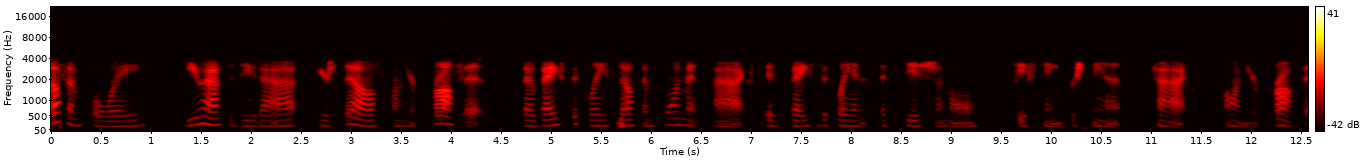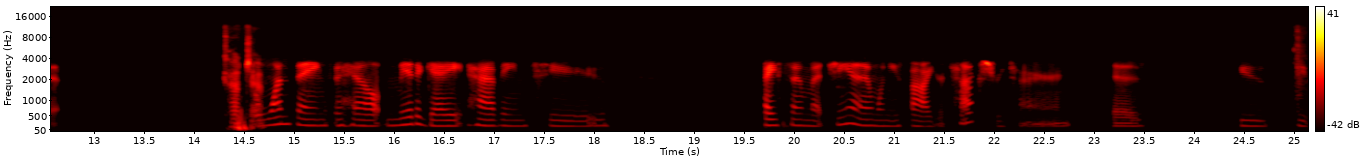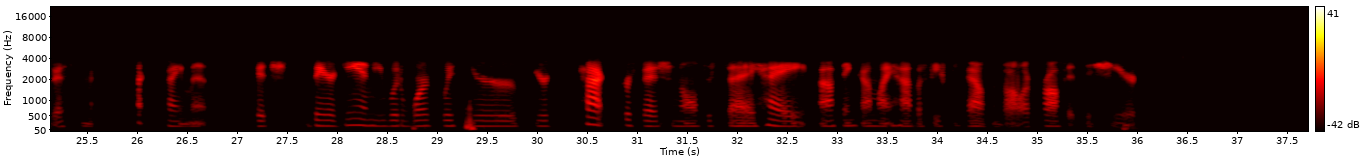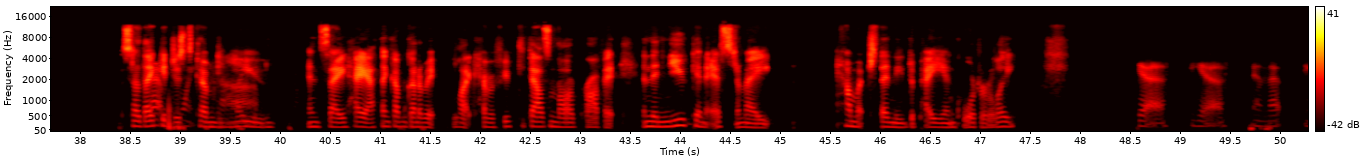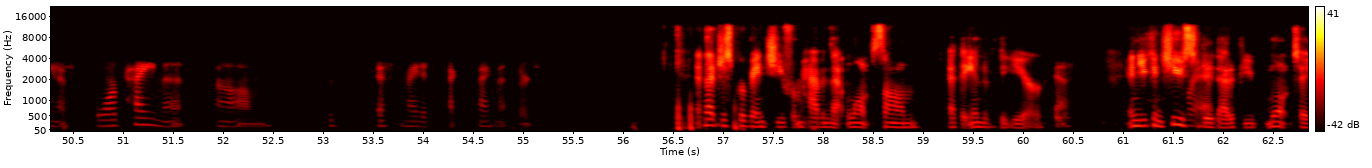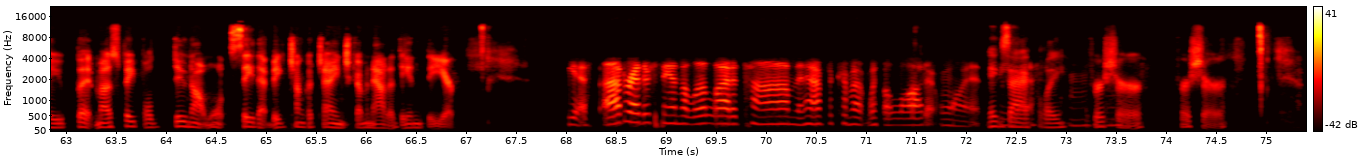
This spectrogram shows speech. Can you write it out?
self employed, you have to do that yourself on your profits. So basically, self employment tax is basically an additional 15% tax on your profit. Gotcha. So one thing to help mitigate having to pay so much in when you file your tax return is you do estimate tax payments which there again you would work with your your tax professional to say, "Hey, I think I might have a fifty thousand dollar profit this year." So they could just come to time. you and say, "Hey, I think I'm going to be like have a fifty thousand dollar profit," and then you can estimate how much they need to pay in quarterly. Yes, yes, and that's you know four payments. Um, estimated tax payments are and that just prevents you from having that lump sum at the end of the year. Yes. And you can choose Correct. to do that if you want to, but most people do not want to see that big chunk of change coming out at the end of the year. Yes, I'd rather send a little at a time than have to come up with a lot at once. Exactly, yes. mm-hmm. for sure, for sure.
